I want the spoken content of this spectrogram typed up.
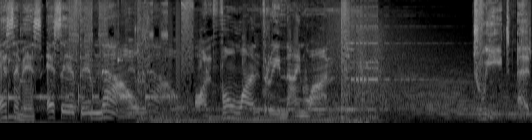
SMS SAFM now on 41391. Tweet at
